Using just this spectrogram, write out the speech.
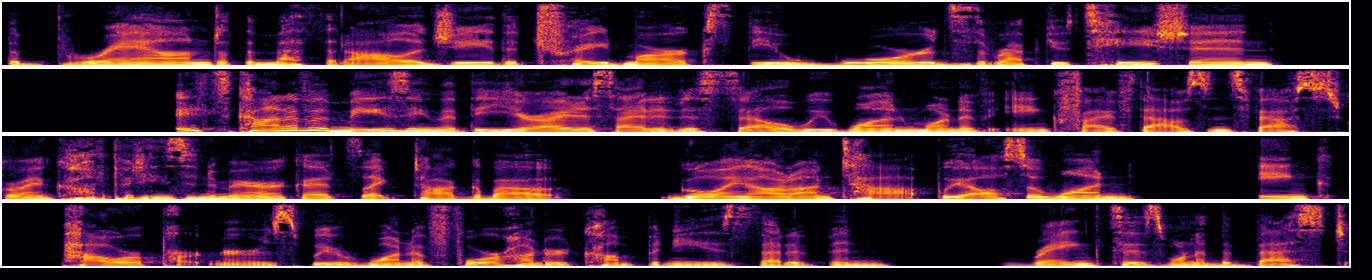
the brand, the methodology, the trademarks, the awards, the reputation, it's kind of amazing that the year I decided to sell, we won one of Inc. 5000's fastest growing companies in America. It's like talk about going out on top. We also won Inc. Power Partners. We were one of 400 companies that have been ranked as one of the best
